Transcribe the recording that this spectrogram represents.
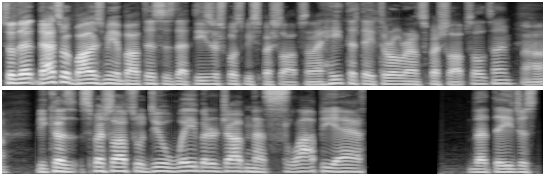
So that that's what bothers me about this is that these are supposed to be special ops, and I hate that they throw around special ops all the time Uh huh. because special ops would do a way better job than that sloppy ass that they just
